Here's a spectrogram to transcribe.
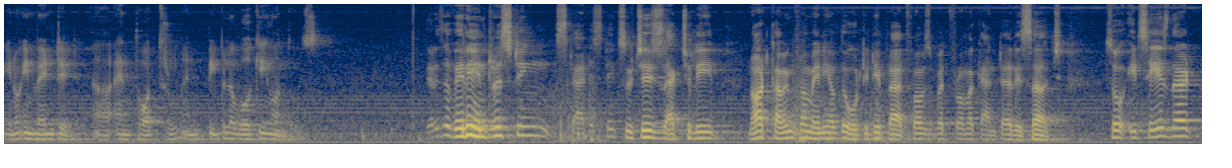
you know invented and thought through, and people are working on those. There is a very interesting statistics which is actually not coming from any of the OTT platforms but from a Kantar research. So it says that,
